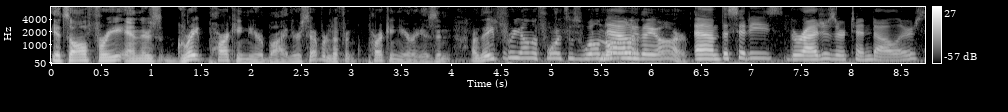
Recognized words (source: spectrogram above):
it's all free and there's great parking nearby there's several different parking areas and are they free on the fourth as well No. normally they are Um, the city's garages are ten dollars.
